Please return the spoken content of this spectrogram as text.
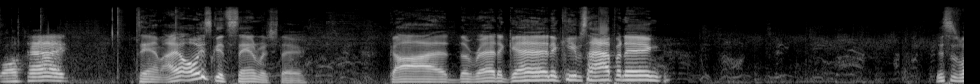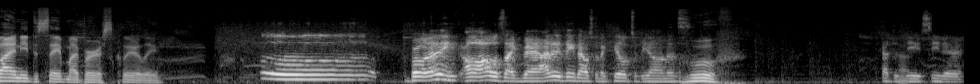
Raw tag. Damn, I always get sandwiched there. God, the red again. It keeps happening. This is why I need to save my burst, clearly. Uh, bro, I think. Oh, I was like, man, I didn't think that was gonna kill. To be honest. Ooh. Got the uh. DC there.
